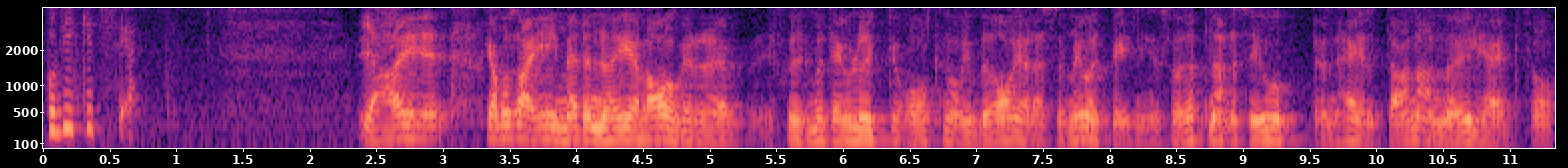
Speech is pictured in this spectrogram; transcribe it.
På vilket sätt? Ja, kan man säga i och med den nya lagen eh, skydd mot olyckor och när vi började SMO-utbildningen så öppnades det upp en helt annan möjlighet för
